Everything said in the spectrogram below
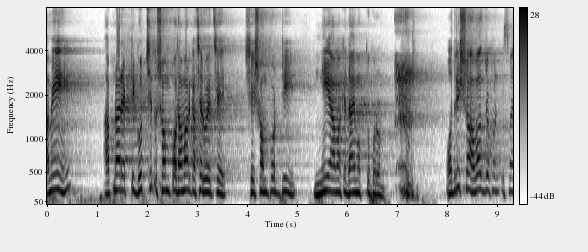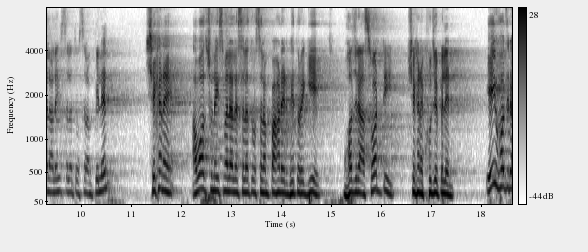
আমি আপনার একটি গচ্ছিত সম্পদ আমার কাছে রয়েছে, সেই সম্পদটি নিয়ে আমাকে দায়মুক্ত করুন। অদৃশ্য আওয়াজ যখন ইসমাইল আলহি সাল্লাতাম পেলেন, সেখানে আওয়াজ শুনে ইসমাইল আলহি সাল্লাতাম পাহাড়ের ভেতরে গিয়ে হজরে আসওয়াদটি সেখানে খুঁজে পেলেন। এই হজরে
